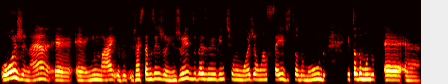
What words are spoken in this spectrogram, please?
hoje, né, é, é, em maio, já estamos em junho, junho de 2021, hoje é um anseio de todo mundo e todo mundo é, é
